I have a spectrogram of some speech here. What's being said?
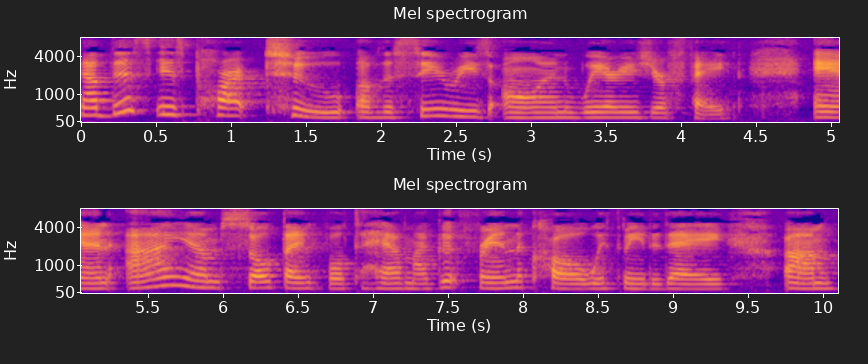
Now, this is part two of the series on Where is Your Faith? And I am so thankful to have my good friend Nicole with me today, um,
